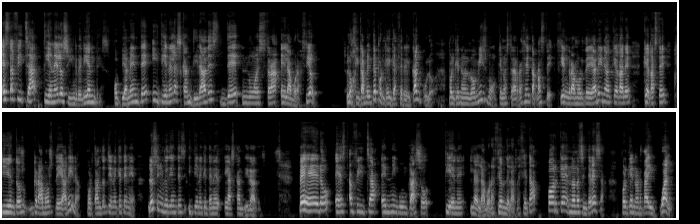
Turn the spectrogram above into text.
Esta ficha tiene los ingredientes, obviamente, y tiene las cantidades de nuestra elaboración. Lógicamente porque hay que hacer el cálculo, porque no es lo mismo que nuestra receta gaste 100 gramos de harina que, gane, que gaste 500 gramos de harina. Por tanto, tiene que tener los ingredientes y tiene que tener las cantidades pero esta ficha en ningún caso tiene la elaboración de la receta porque no nos interesa, porque nos da igual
